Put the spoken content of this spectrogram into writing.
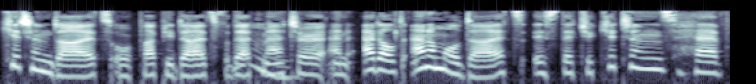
kitten diets or puppy diets for that matter and adult animal diets is that your kittens have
